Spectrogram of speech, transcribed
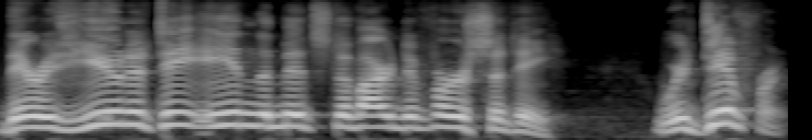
There is unity in the midst of our diversity. We're different,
